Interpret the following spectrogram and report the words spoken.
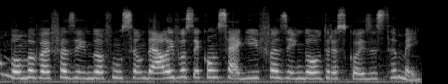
a bomba vai fazendo a função dela e você consegue ir fazendo outras coisas também.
